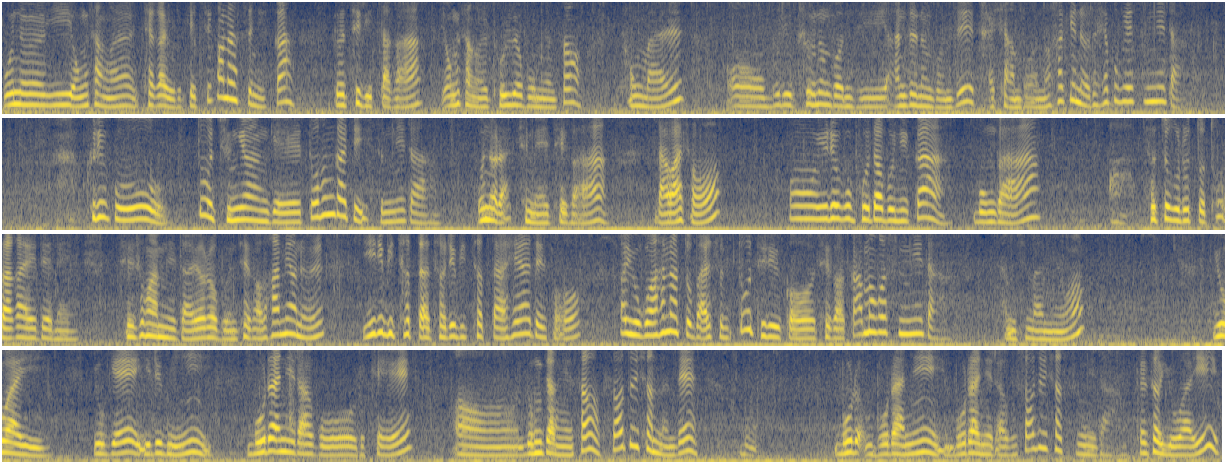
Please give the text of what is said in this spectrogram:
오늘 이 영상을 제가 이렇게 찍어 놨으니까 며칠 있다가 영상을 돌려보면서 정말 어, 물이 드는 건지 안 드는 건지 다시 한번 확인을 해 보겠습니다. 그리고 또 중요한 게 또 한 가지 있습니다. 오늘 아침에 제가 나와서 어, 이러고 보다 보니까 뭔가 아, 저쪽으로 또 돌아가야 되네. 죄송합니다, 여러분. 제가 화면을 이리 비쳤다 저리 비쳤다 해야 돼서 아, 요거 하나 또 말씀 또 드릴 거 제가 까먹었습니다. 잠시만요. 요 아이 요게 이름이 모란이라고 이렇게 어, 농장에서 써주셨는데 뭐, 모라, 모란이 모란이라고 써주셨습니다. 그래서 요 아이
